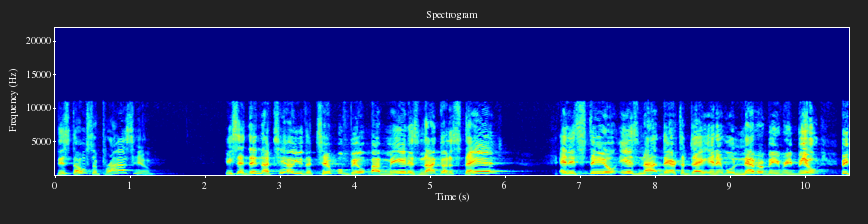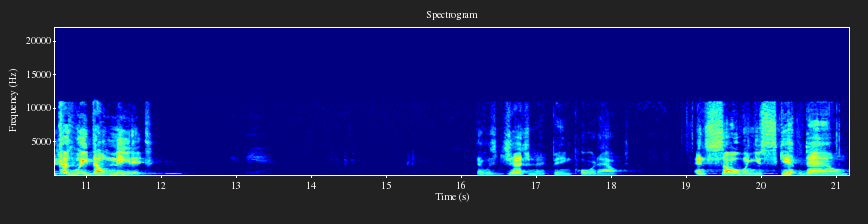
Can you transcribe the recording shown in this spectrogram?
This don't surprise him. He said, Didn't I tell you the temple built by men is not going to stand? And it still is not there today, and it will never be rebuilt because we don't need it. There was judgment being poured out. And so when you skip down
